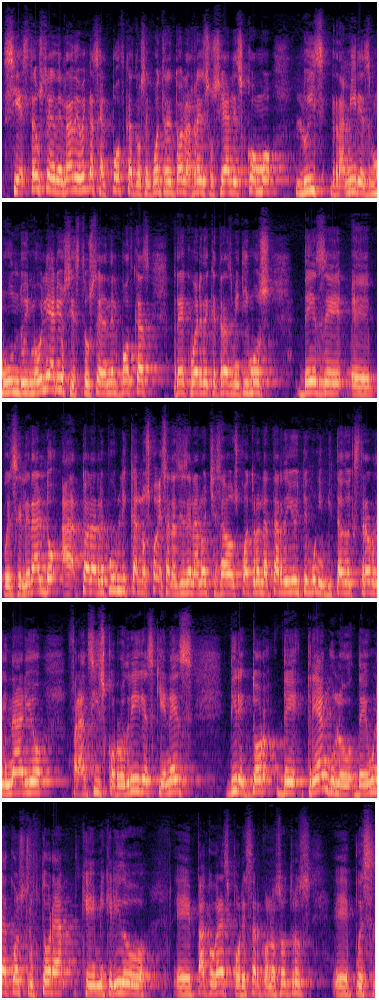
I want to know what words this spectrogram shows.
Si está usted en el radio, véngase al podcast. Nos encuentra en todas las redes sociales como Luis Ramírez Mundo Inmobiliario. Si está usted en el podcast, recuerde que transmitimos desde eh, pues El Heraldo a toda la República los jueves a las 10 de la noche, sábados 4 de la tarde. Y hoy tengo un invitado extraordinario, Francisco Rodríguez, quien es director de Triángulo de una constructora que mi querido eh, Paco, gracias por estar con nosotros, eh, pues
